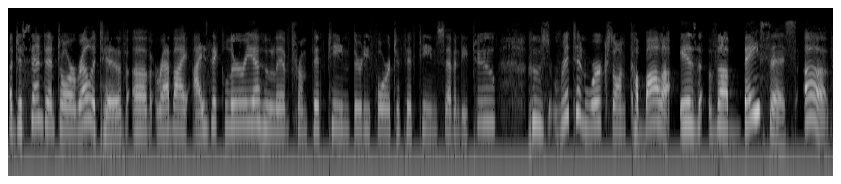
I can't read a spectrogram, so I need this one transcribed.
a descendant or relative of Rabbi Isaac Luria, who lived from 1534 to 1572, whose written works on Kabbalah is the basis of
